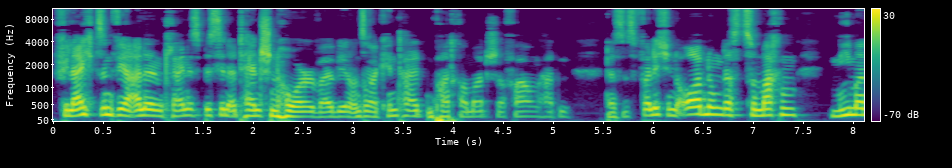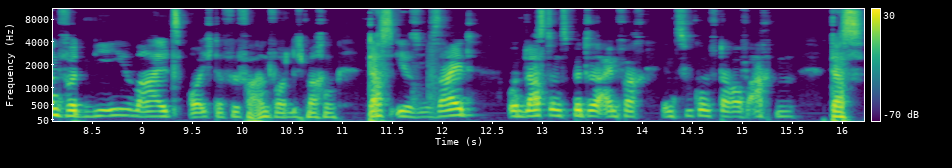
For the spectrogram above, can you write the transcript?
Vielleicht sind wir alle ein kleines bisschen Attention Whore, weil wir in unserer Kindheit ein paar traumatische Erfahrungen hatten. Das ist völlig in Ordnung, das zu machen. Niemand wird niemals euch dafür verantwortlich machen, dass ihr so seid. Und lasst uns bitte einfach in Zukunft darauf achten, dass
